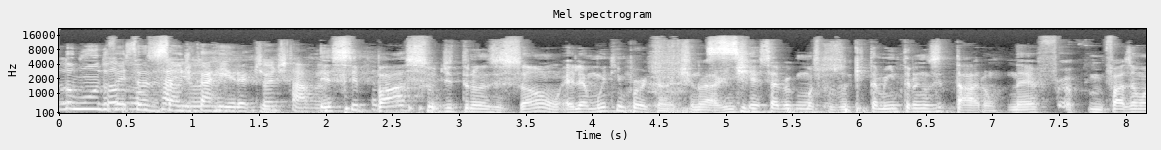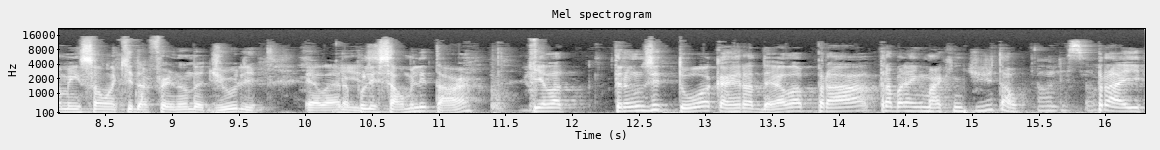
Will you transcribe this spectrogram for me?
Todo mundo, fez transição de carreira De aqui. onde estava. Esse passo de transição, ele é muito importante, né? A gente recebe algumas pessoas que também transitaram, né? Fazer uma menção aqui da Fernanda Julie, ela era Isso. policial militar e ela transitou a carreira dela para trabalhar em marketing digital. Olha só. Pra ir,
